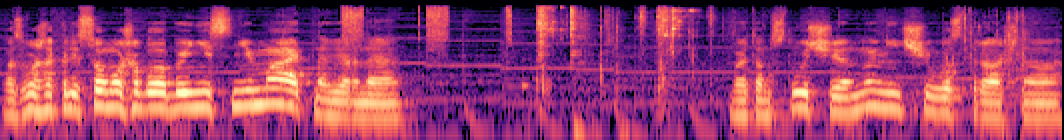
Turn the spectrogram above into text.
Возможно, колесо можно было бы и не снимать, наверное. В этом случае, ну ничего страшного.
